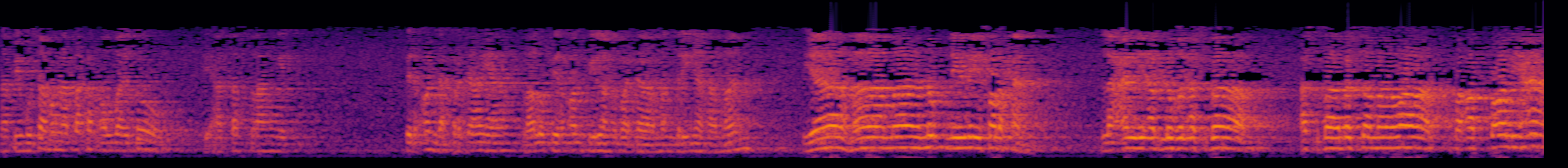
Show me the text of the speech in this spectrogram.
Nabi Musa mengatakan Allah itu di atas langit. Firaun tidak percaya. Lalu Firaun bilang kepada menterinya Haman, "Ya Haman nubni li sarhan." la'alli ablughul asbab asbab as-samawat fa attali'a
